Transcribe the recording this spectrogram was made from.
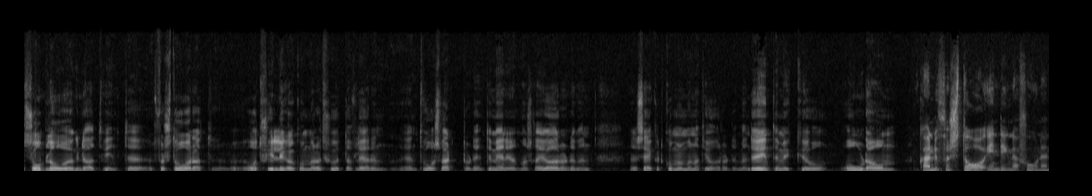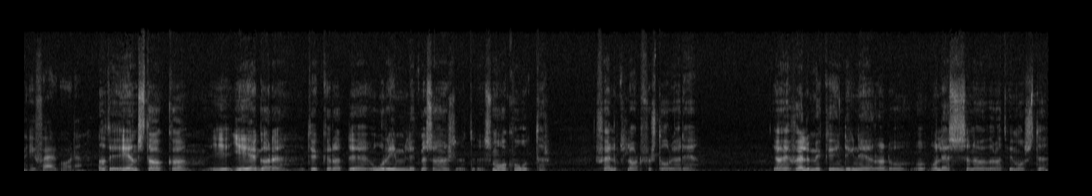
så blåögda att vi inte förstår att åtskilliga kommer att skjuta fler än, än två svärtor. Det är inte meningen att man ska göra det men säkert kommer man att göra det. Men det är inte mycket att orda om. Kan du förstå indignationen i skärgården? Att enstaka jägare tycker att det är orimligt med så här små kvoter. Självklart förstår jag det. Jag är själv mycket indignerad och, och, och ledsen över att vi måste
